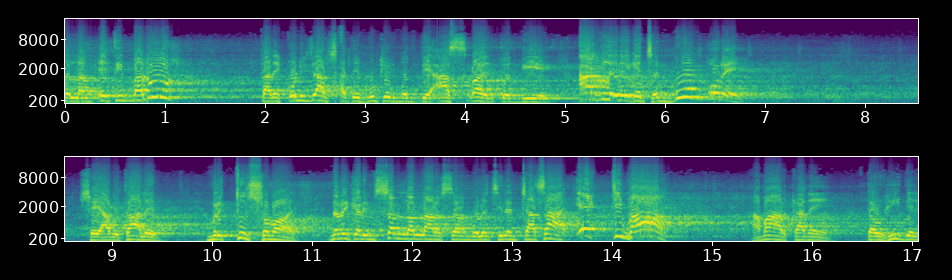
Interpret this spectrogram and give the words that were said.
সাল্লাম এতিম মানুষ, তারে কলিজার সাথে বুকের মধ্যে আশ্রয় করে দিয়ে আগলে রেখেছেন, বুক করে সেই আবু তালেব মৃত্যুর সময় নবী করিম সাল্লাহ সাল্লাম বলেছিলেন, চাচা, একটি বার আমার কানে তৌহিদের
